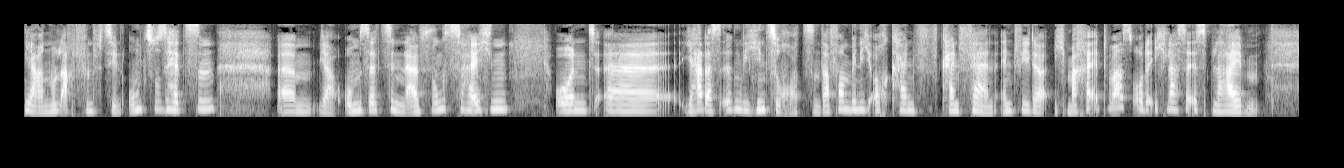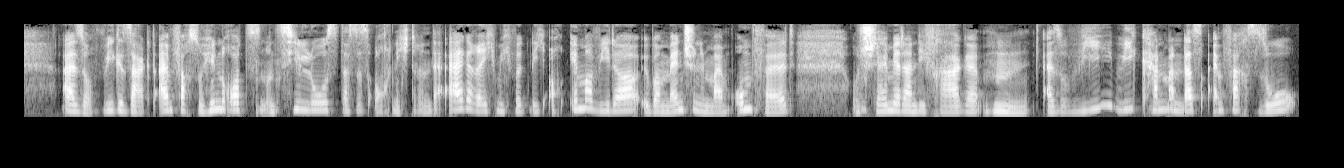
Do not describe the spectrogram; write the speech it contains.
ja, 0815 umzusetzen, ähm, ja, umsetzen in Anführungszeichen und äh, ja, das irgendwie hinzurotzen. Davon bin ich auch kein, kein Fan. Entweder ich mache etwas oder ich lasse es bleiben. Also, wie gesagt, einfach so hinrotzen und ziellos, das ist auch nicht drin. Da ärgere ich mich wirklich auch immer wieder über Menschen in meinem Umfeld und stelle mir dann die Frage, hm, also wie, wie kann man das einfach so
